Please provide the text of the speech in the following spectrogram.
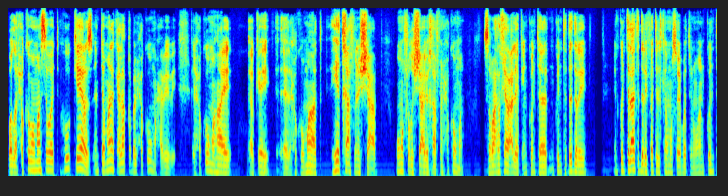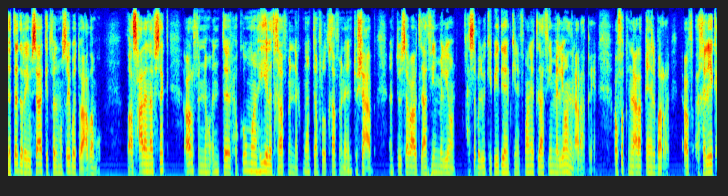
والله الحكومة ما سوت who cares أنت ما لك علاقة بالحكومة حبيبي. الحكومة هاي okay الحكومات هي تخاف من الشعب. مو المفروض الشعب يخاف من الحكومة صباح الخير عليك. إن كنت إن كنت تدري إن كنت لا تدري فتلك مصيبة وإن كنت تدري وساكت فالمصيبة أعظم. فأصحى على نفسك اعرف إنه أنت الحكومة هي اللي تخاف منك مو أنت المفروض تخاف منها أنتم شعب أنتم 37 مليون. حسب الويكيبيديا يمكن 38 مليون العراقيين. عفك من العراقيين اللي برا. خليك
